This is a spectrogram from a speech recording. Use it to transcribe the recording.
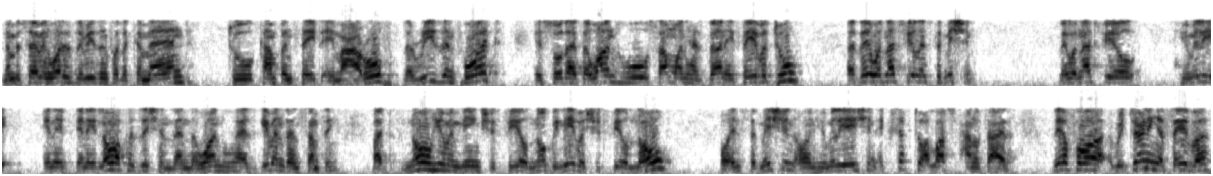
Number seven, what is the reason for the command to compensate a ma'ruf? The reason for it is so that the one who someone has done a favor to, uh, they would not feel in submission. They would not feel humili- in a, in a lower position than the one who has given them something. But no human being should feel, no believer should feel low or in submission or in humiliation except to Allah subhanahu wa ta'ala. Therefore, returning a favor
